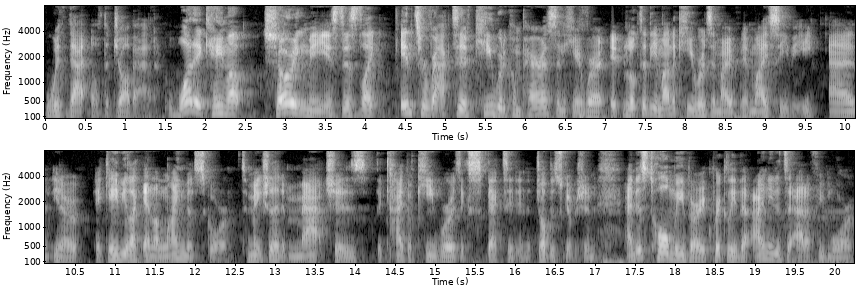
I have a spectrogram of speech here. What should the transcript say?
with that of the job ad. What it came up showing me is this like interactive keyword comparison here where it looked at the amount of keywords in my in my CV and you know it gave me like an alignment score to make sure that it matches the type of keywords expected in the job description and this told me very quickly that I needed to add a few more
